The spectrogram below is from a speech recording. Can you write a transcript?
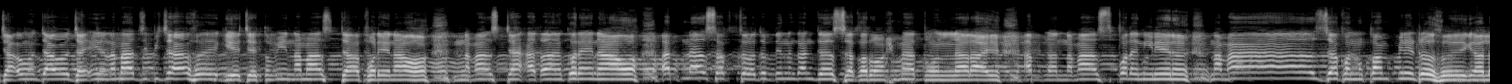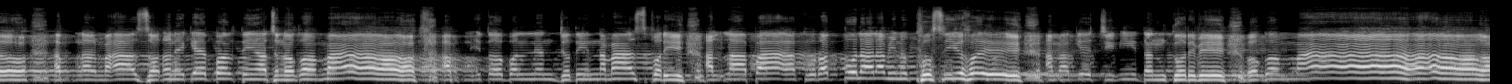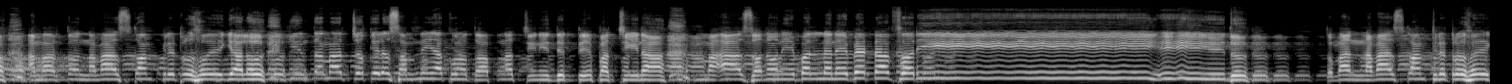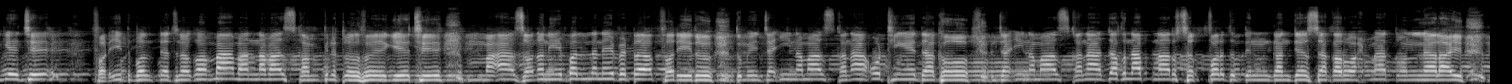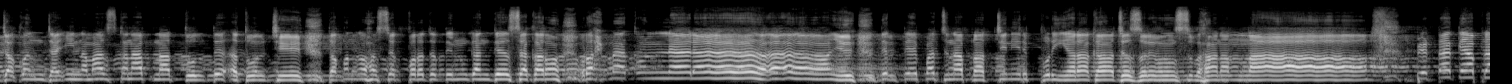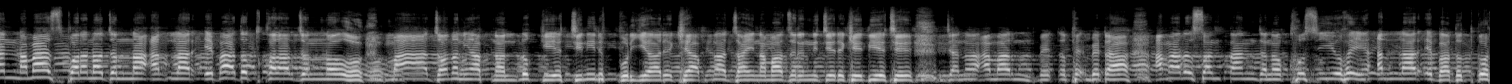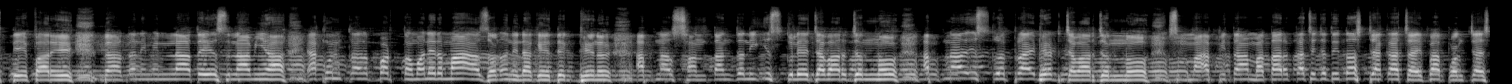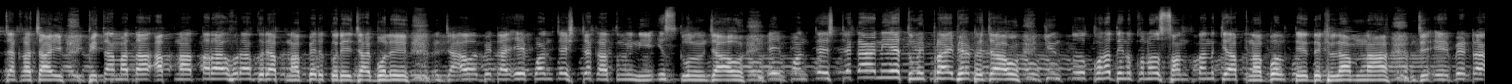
যাও যাও, যাই, নামাজ পিছা হয়ে গিয়েছে। তুমি নামাজটা পড়ে নাও, নামাজটা আদা করে নাও। আপনার সফরজুদ্দিন গঞ্জ সকর রহমাতুল্লাহ আপনার নামাজ পড়ে নিলেন। নামাজ যখন কমপ্লিট হয়ে গেল, আপনার মা জননীকে বলতে আছেন, গো মা, আপনি তো বললেন যদি নামাজ পড়ি, আল্লাহ পাক রব্বুল আলামিন খুশি হয়ে আমাকে চিনি দান করবে। ও গো মা আমার তো নামাজ কমপ্লিট হয়ে গেল, কিন্তু আমার চোখের সামনে এখনও তো আপনার চিনি দেখতে পাচ্ছি না। মা জননী বললেন বেটা ফরি তোমার নামাজ কমপ্লিট হয়ে গেছে। ফরিদ বলতেছেন গো মা, আমার নামাজ কমপ্লিট হয়ে গিয়েছে। মা জননী বললেন বেটা ফরিদ, তুমি যাই নামাজ খানা উঠিয়ে দেখো, যাই নামাজ খানা যখন আপনার সফরদ্দিন গঞ্জে সাকার রহমাতুল্লাহ যখন যাই নামাজ খানা আপনার তুলতে, তুলছে, তখন সফরদ্দিন গঞ্জে সাকার রহমাতুল্লাহ দেখতে পাচ্ছেন আপনার চিনির পুরিয়া রাখা আছে, সুবহানাল্লাহ। বেটাকে আপনার নামাজ পড়ানোর জন্য আল্লাহর ইবাদত করার জন্য মা জননী আপনার লুকিয়ে চিনির পুড়িয়া রেখে আপনার যাই নামাজের নিচে রেখে দিয়েছে। যেন আমার বেটা- আমার সন্তান যেন খুশি হয়ে আল্লাহর ইবাদত করতে পারে। বাদানি মিল্লাতে ইসলামিয়া, এখনকার বর্তমানের মা জননীরাকে দেখবেন, আপনার সন্তান যদি স্কুলে যাওয়ার জন্য, আপনার স্কুল প্রাইভেট যাওয়ার জন্য মা পিতা মাতার কাছে যদি দশ টাকা চাই বা পঞ্চাশ টাকা চাই পিতা মাতা আপনার তাড়াহুড়া করে আপনার বের করে যায় বলে, যাও বেটা, এই পঞ্চাশ টাকা তুমি নিয়ে স্কুল যাও, এই পঞ্চাশ টাকা নিয়ে তুমি প্রাইভেট যাও। কিন্তু কোনোদিন কোনো সন্তানকে আপনার বলতে দেখলাম না যে, এ বেটা,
